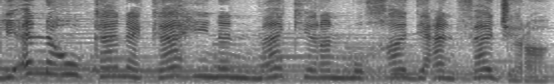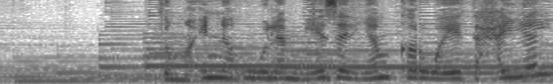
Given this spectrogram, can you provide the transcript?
لأنه كان كاهنا ماكرا مخادعا فاجرا. ثم إنه لم يزل يمكر ويتحيل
